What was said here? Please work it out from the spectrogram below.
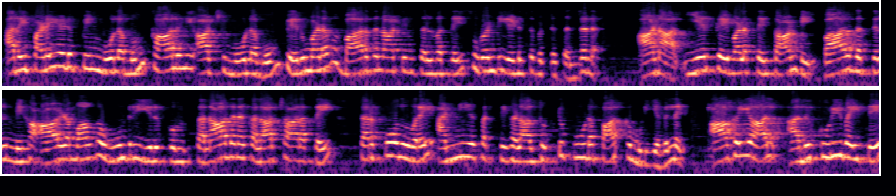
அதை படையெடுப்பின் மூலமும் காலனி ஆட்சி மூலமும் பெருமளவு பாரத நாட்டின் செல்வத்தை சுரண்டி எடுத்துவிட்டு சென்றனர். ஆனால் இயற்கை வளத்தை தாண்டி பாரதத்தில் மிக ஆழமாக ஊன்றி இருக்கும் சனாதன கலாச்சாரத்தை தற்போது வரை அந்நிய சக்திகளால் தொட்டு கூட பார்க்க முடியவில்லை. ஆகையால் அது குறிவைத்தே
